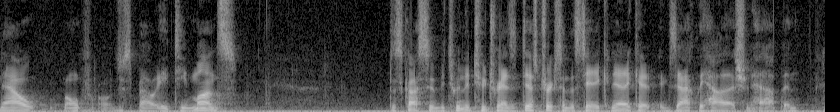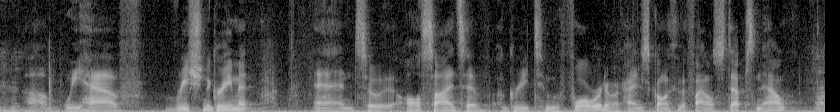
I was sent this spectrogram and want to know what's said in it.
now well, just about 18 months discussing between the two transit districts and the state of Connecticut exactly how that should happen. Um, we have reached an agreement, and so all sides have agreed to move forward, and we're kind of just going through the final steps now. All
